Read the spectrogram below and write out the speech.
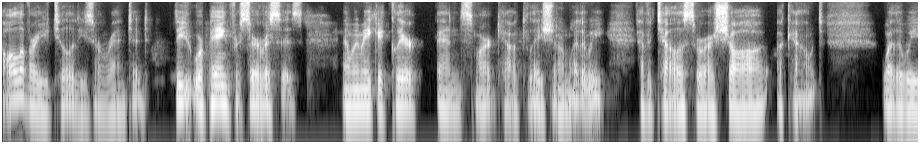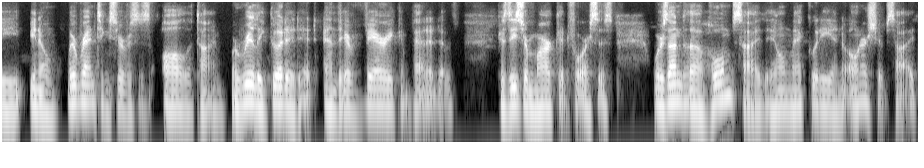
All of our utilities are rented. We're paying for services. And we make a clear and smart calculation on whether we have a telus or a shaw account whether we you know we're renting services all the time. We're really good at it and they're very competitive because these are market forces. Whereas under the home side the home equity and ownership side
